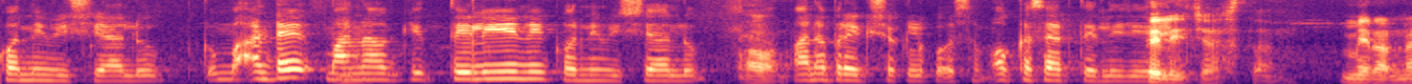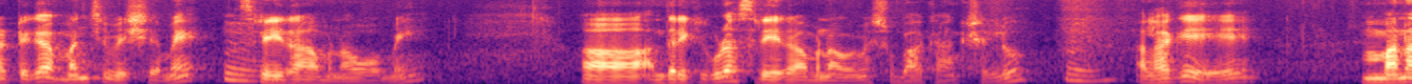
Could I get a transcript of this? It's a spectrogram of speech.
కొన్ని విషయాలు అంటే మనకి తెలియని కొన్ని విషయాలు. మన ప్రేక్షకుల కోసం ఒక్కసారి తెలియజే తెలియచేస్తాను మీరు అన్నట్టుగా మంచి విషయమే. శ్రీరామనవమి. అందరికీ కూడా శ్రీరామనవమి శుభాకాంక్షలు. అలాగే మన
